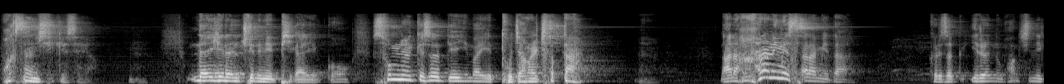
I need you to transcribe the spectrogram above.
확산시키세요. 내게는 주님의 피가 있고 성령께서 내 이마에 도장을 쳤다 나는 하나님의 사람이다. 그래서 이런 확신이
